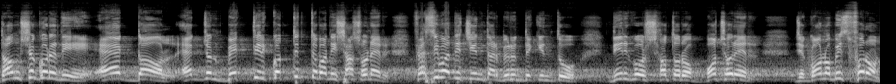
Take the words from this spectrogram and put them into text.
ধ্বংস করে দিয়ে এক দল, একজন ব্যক্তির কর্তৃত্ববাদী শাসনের ফ্যাসিবাদী চিন্তার বিরুদ্ধে কিন্তু দীর্ঘ সতেরো বছরের যে গণবিস্ফোরণ,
